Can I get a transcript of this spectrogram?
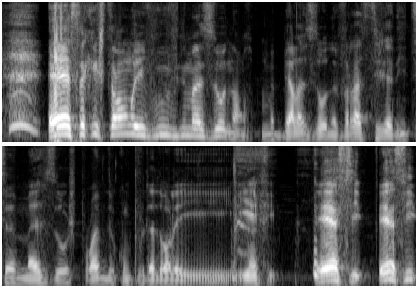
Essa questão eu vivo numa zona, não, uma bela zona, verdade seja dita, mas hoje problema de computador e, e enfim. É assim, é assim.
